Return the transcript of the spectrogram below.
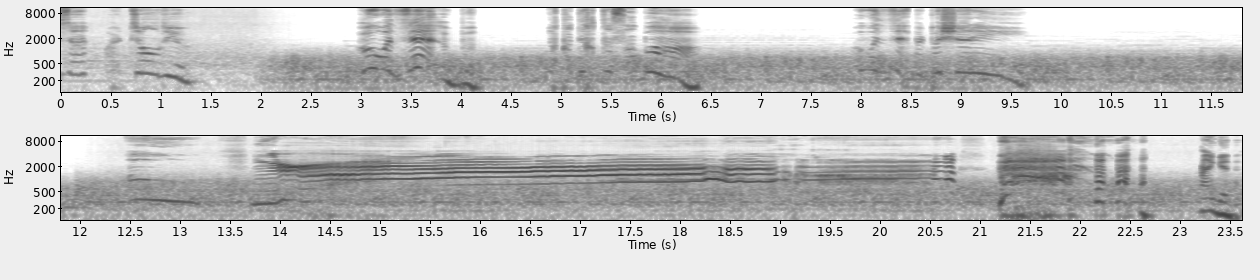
Eliza, I told you. هو الذئب لقد اغتصبها هو الذئب البشري أوه I get it.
